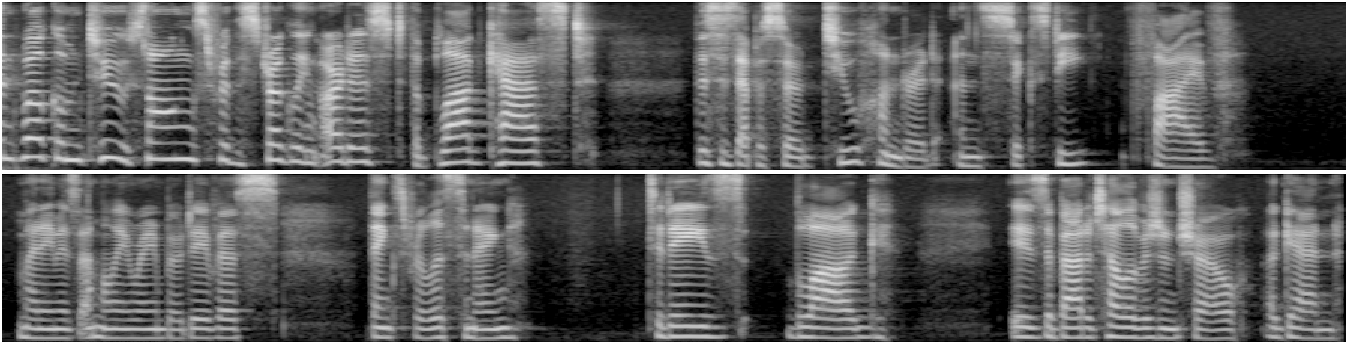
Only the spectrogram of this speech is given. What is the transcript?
and welcome to Songs for the Struggling Artist, the blogcast. This is episode 265. My name is Emily Rainbow Davis. Thanks for listening. Today's blog is about a television show again.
